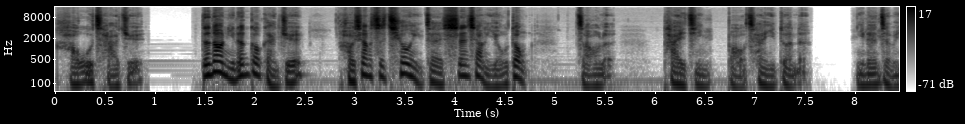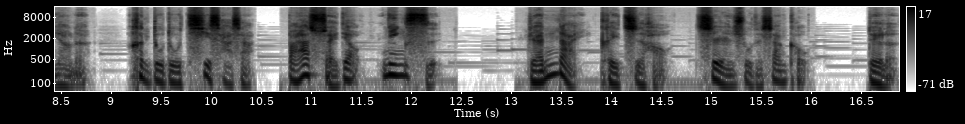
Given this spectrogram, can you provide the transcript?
毫无察觉。等到你能够感觉，好像是蚯蚓在身上游动，糟了，它已经饱餐一顿了。你能怎么样呢？恨嘟嘟、气煞煞，把它甩掉、拧死。人奶可以治好吃人树的伤口。对了，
